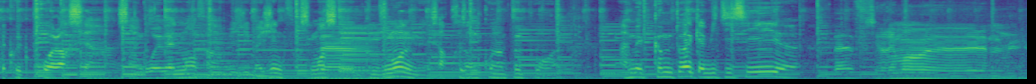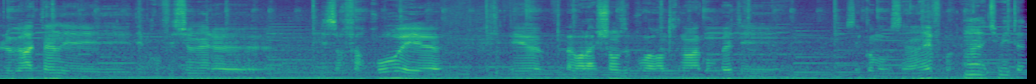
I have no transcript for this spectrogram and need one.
La Quick Pro, alors c'est un, gros événement, enfin j'imagine, forcément c'est Ben- le Coupe du Monde, mais ça représente quoi un peu pour euh, un mec comme toi qui habite ici euh, Bah, c'est vraiment euh, le gratin des, des professionnels, euh, des surfeurs pros et, euh, et, euh, avoir la chance de pouvoir rentrer dans la compète et c'est comme c'est un rêve quoi. Ouais, tu m'étonnes.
